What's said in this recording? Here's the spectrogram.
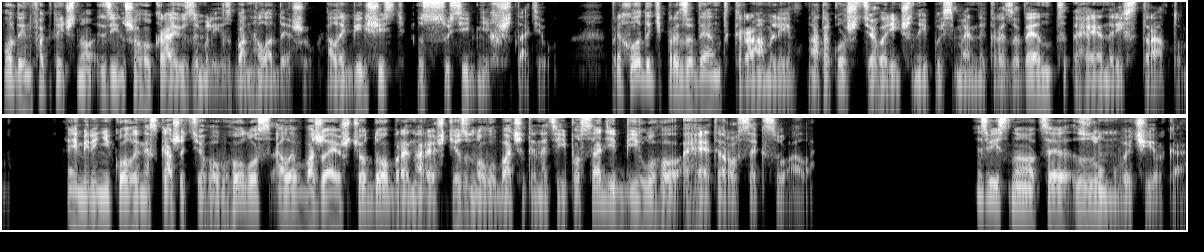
один фактично з іншого краю землі, з Бангладешу, але більшість з сусідніх штатів. Приходить президент Крамлі, а також цьогорічний письменник-резидент Генрі Стратон. Емілі ніколи не скаже цього вголос, але вважає, що добре нарешті знову бачити на цій посаді білого гетеросексуала. Звісно, це зум вечірка,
